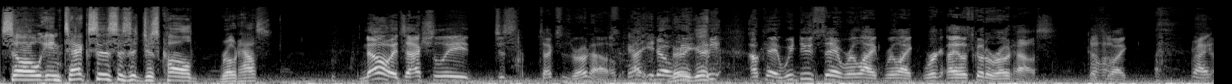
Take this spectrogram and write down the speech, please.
So in Texas, is it just called Roadhouse? no, it's actually just Texas Roadhouse. Okay. Uh, you know, Very we, good. we- okay, we do say we're like, we're like, we're hey, let's go to Roadhouse because Uh-huh. like, Right.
